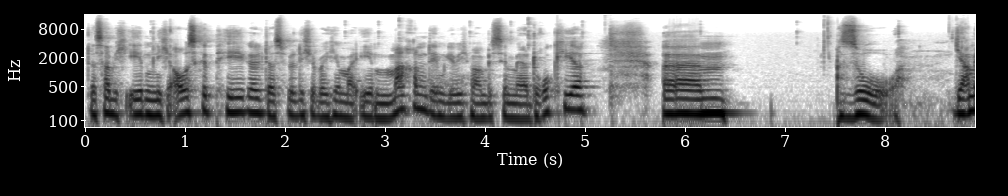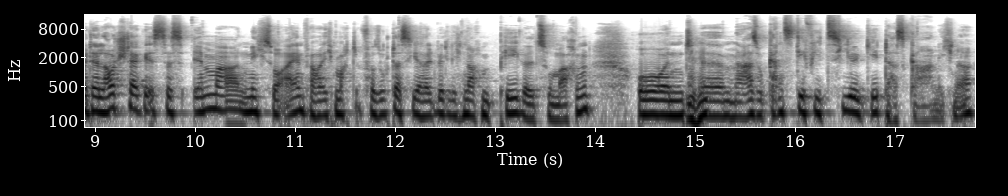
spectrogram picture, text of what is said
Das habe ich eben nicht ausgepegelt. Das will ich aber hier mal eben machen. Dem gebe ich mal ein bisschen mehr Druck hier. Ähm, so, ja, mit der Lautstärke ist das immer nicht so einfach. Ich versuche das hier halt wirklich nach dem Pegel zu machen. Und mhm. ähm, also ganz diffizil geht das gar nicht. Ne?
